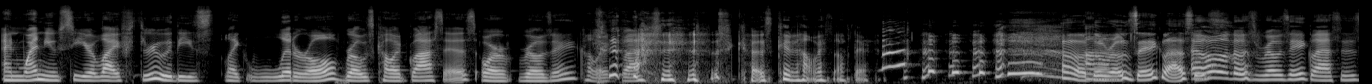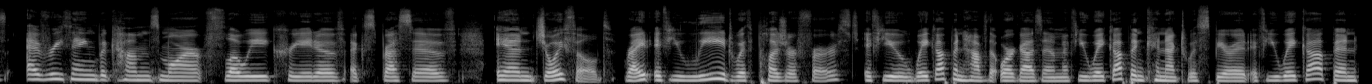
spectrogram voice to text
and when you see your life through these like literal rose colored glasses or rose colored glasses, because couldn't help myself there. Oh, the um, rose glasses. Oh, those rose glasses. Everything becomes more flowy, creative, expressive, and joy filled, right? If you lead with pleasure first, if you wake up and have the orgasm, if you wake up and connect with spirit, if you wake up and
